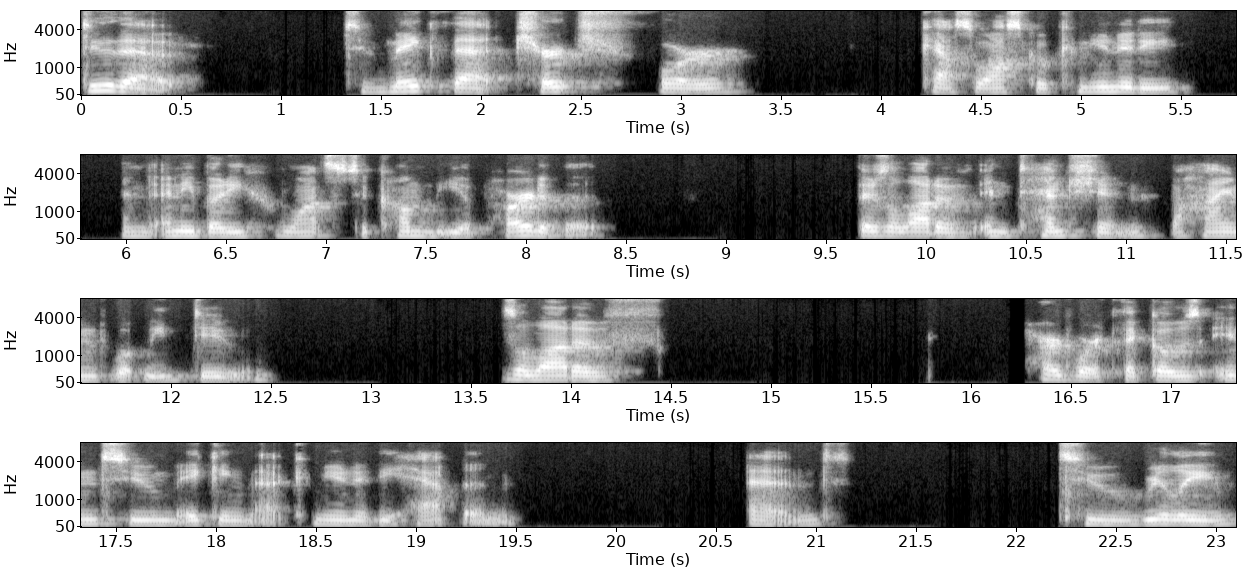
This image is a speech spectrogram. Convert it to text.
do that, to make that church for Casowasco community and anybody who wants to come be a part of it, there's a lot of intention behind what we do. There's a lot of hard work that goes into making that community happen and to really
